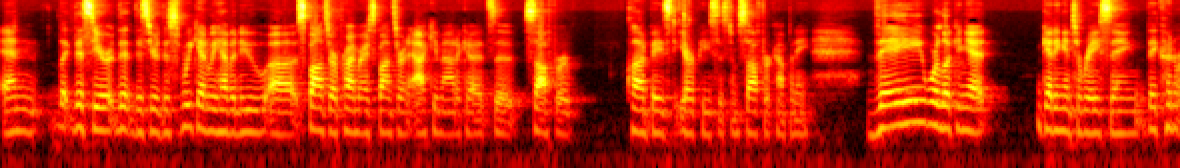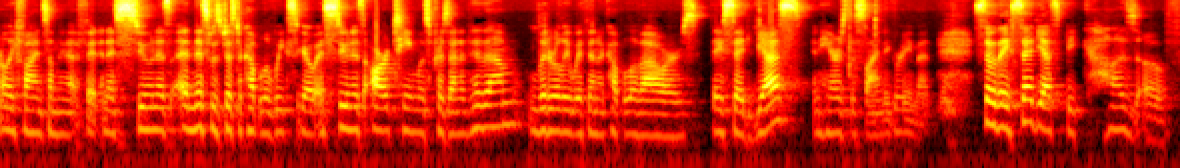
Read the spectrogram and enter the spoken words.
And like this year, this year, this weekend, we have a new uh, sponsor, a primary sponsor in Acumatica. It's a software, cloud-based ERP system software company. They were looking at getting into racing. They couldn't really find something that fit. And as soon as, and this was just a couple of weeks ago, as soon as our team was presented to them, literally within a couple of hours, they said yes, and here's the signed agreement. So they said yes because of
